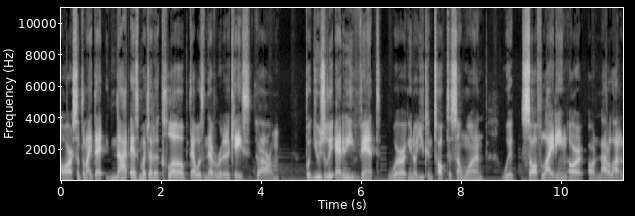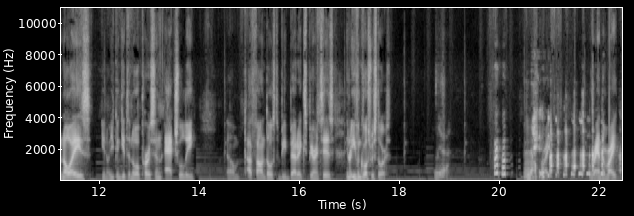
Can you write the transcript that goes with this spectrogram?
or something like that. Not as much at a club. That was never really the case. Yeah. Um, but usually at an event where you know you can talk to someone with soft lighting or or not a lot of noise. You know, you can get to know a person actually. Um, I found those to be better experiences. You know, even grocery stores. Yeah. No, Right. Random, right?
